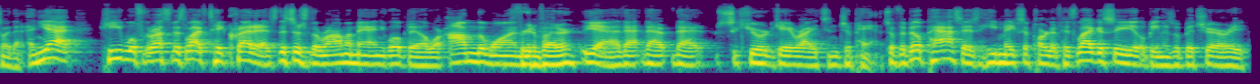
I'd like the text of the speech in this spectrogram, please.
something like that. And yet he will, for the rest of his life, take credit as this is the Rahm Emanuel bill, where I'm the one Freedom fighter. yeah, that, that, that secured gay rights in Japan. So if the bill passes, he makes it part of his legacy. It'll be in his obituary,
